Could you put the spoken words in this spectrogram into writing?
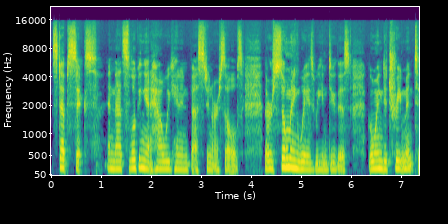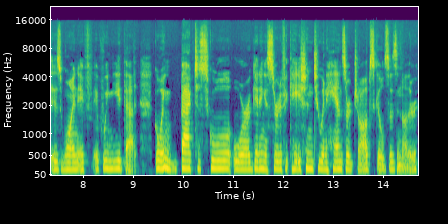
step six, and that's looking at how we can invest in ourselves. There are so many ways we can do this. Going to treatment is one if if we need that. Going back to school or getting a certification to enhance our job skills is another.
